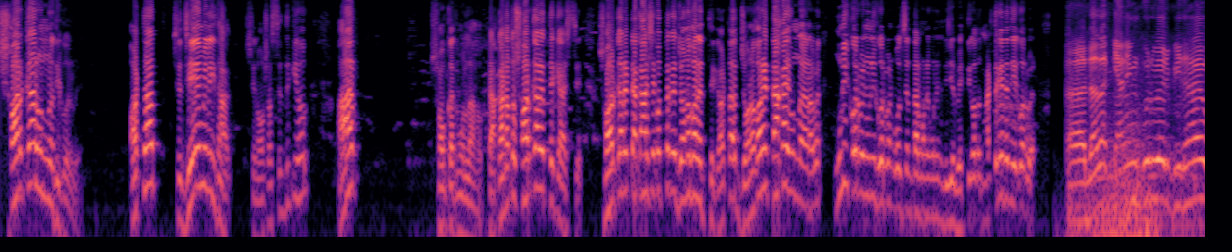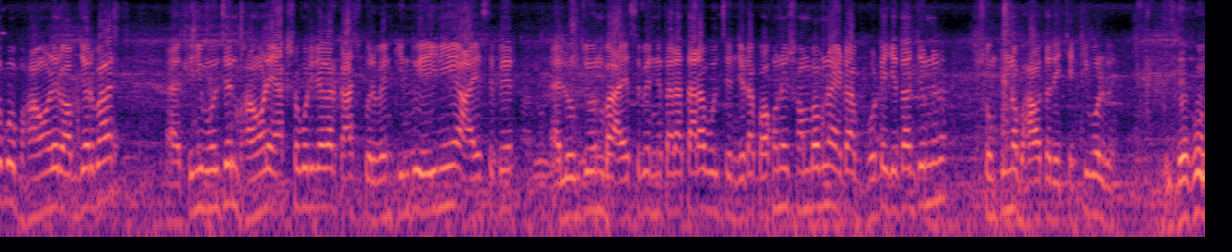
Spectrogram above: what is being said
সরকার উন্নতি করবে। অর্থাৎ সে যে এমএলই থাক, সে নশা সিদ্দিকি হোক। আর শওকত মোল্লা হোক। টাকাটা তো সরকারের থেকে আসছে। সরকারের টাকা আসে থেকে জনগণের থেকে। অর্থাৎ জনগণের টাকায় উন্নয়ন হবে উনি করবেন উনি করবেন বলছেন তার মানে উনি নিজের ব্যক্তিগত ঘাট থেকে দিয়ে করবেন। দাদা ক্যানিং পূর্বের বিধায়ক ও ভাঙড়ের অবজারভার তিনি বলছেন ভাঙড়ে একশো কোটি টাকার কাজ করবেন। কিন্তু এই নিয়ে আইএসএফ এর লোকজন বা আইএসএফ এর নেতারা তারা বলছেন যেটা কখনোই সম্ভব না। এটা ভোটে জেতার জন্য সম্পূর্ণ ভাওতা দিচ্ছেন। কি বলবেন? দেখুন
